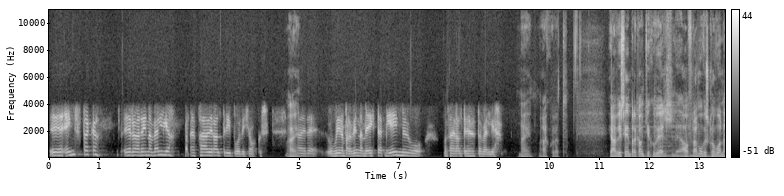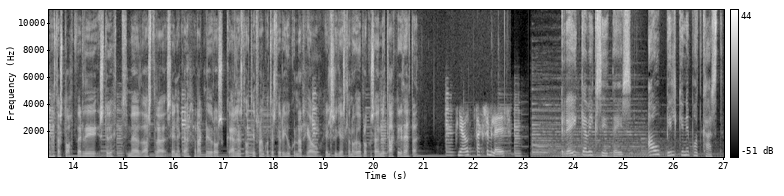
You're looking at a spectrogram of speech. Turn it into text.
E, einstaka eru að reyna að velja, en það er aldrei í bóði hjá okkur. Er, og við erum bara að vinna með eitt efni í einu og, og það er aldrei þetta að velja. Nei, akkurat. Já, við segjum bara gangið ykkur vel áfram og við skulum vona að þetta stopp verði stutt með AstraZeneca. Ragnhildur Ósk Erlendstóttir, frangvotastjóri Hjúkunar hjá Helsugjæslan og Höfabrókarsæðinu. Takk fyrir þetta. Já, takk sem leiðis. Reykjavík síðdeis á Bilginni podcast.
